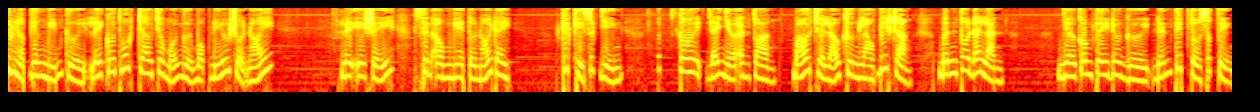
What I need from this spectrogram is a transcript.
Trương Lập Dân mỉm cười, lấy gói thuốc trao cho mỗi người một điếu rồi nói, Lê y sĩ, xin ông nghe tôi nói đây. Trước khi xuất diện Tôi đã nhờ anh Toàn báo cho lão Khương Lao biết rằng bệnh tôi đã lành. Nhờ công ty đưa người đến tiếp tôi xuất viện,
